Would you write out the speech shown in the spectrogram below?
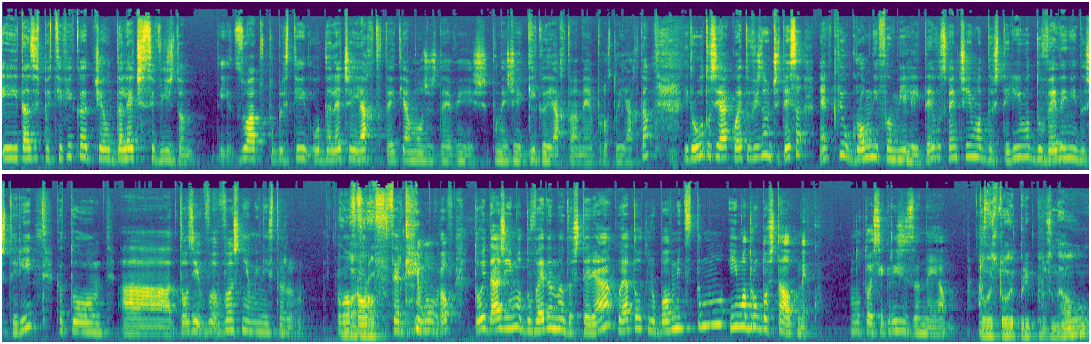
и, и тази специфика е, че отдалече се вижда златото блести отдалече яхтата и тя можеш да я видиш, понеже е гига яхта, а не е просто яхта. И другото сега, което виждам, че те са някакви огромни фамилии. Те, освен, че имат дъщери, имат доведени дъщери, като а, този външния министр Лавров, Лавров, Сергей Лавров. Той даже има доведена дъщеря, която от любовницата му и има друг баща от него. Но той се грижи за нея. Тоест той е припознал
